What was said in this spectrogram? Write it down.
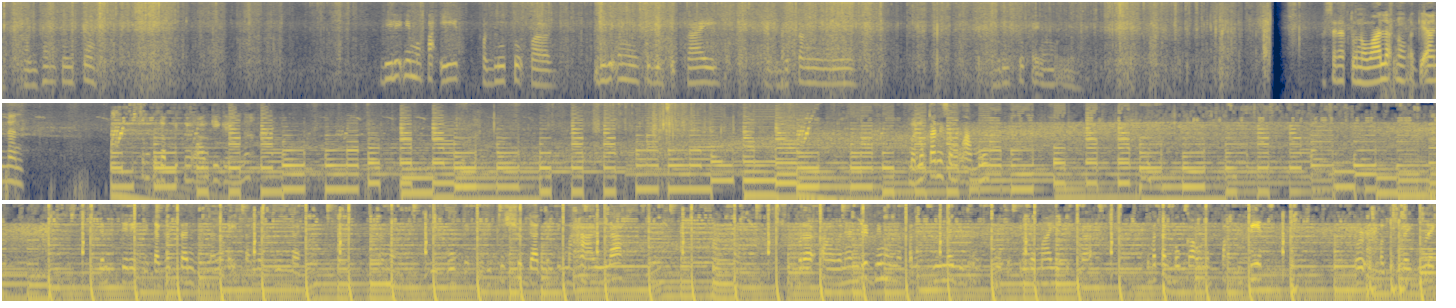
Daghan kay ka. Dili ni mo pait pagluto pag dili na mo sigid ukay. Butang ni. Dito kay na mo ni. Asa na to nawala nung agianan. Ko lapit ng agi gay na. kan sama kamu. Dan diri kita getan bila ka itang lutulan dito dito dito syudad pwede mahala sobra ang 100 ni muna panagulay tinggal sa Indomayo dito tumatagbaw ka unang bed or maggulay-gulay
